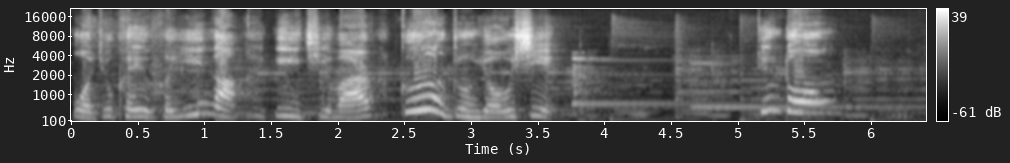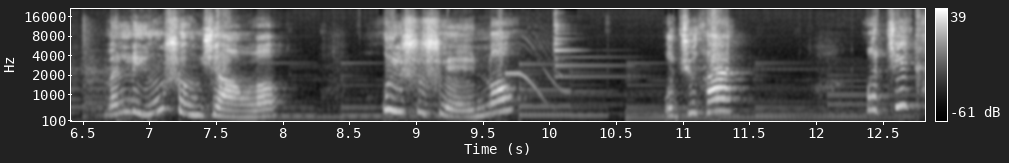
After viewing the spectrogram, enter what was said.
我就可以和伊娜一起玩各种游戏。叮咚。门铃声响了，会是谁呢？我去看，我去看，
